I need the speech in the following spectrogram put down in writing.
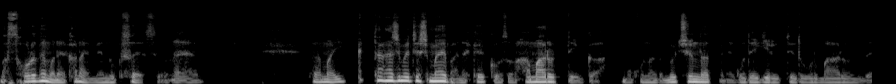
まあ、それでもね、かなりめんどくさいですよね。ただまあ、一旦始めてしまえばね、結構そのハマるっていうか、もうこうなんか夢中になってね、こうできるっていうところもあるんで、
